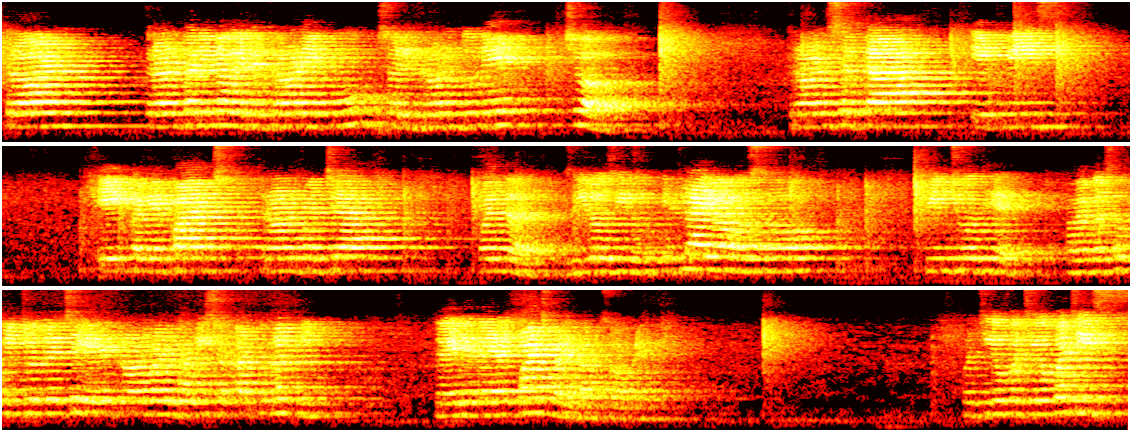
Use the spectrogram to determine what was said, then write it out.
3 3 કરી લો એટલે 3 એકુ સોરી 3 દુને 6 3 સત્તા 21 1 અને પાંચ, ત્રણ પચાસ 15 ઝીરો ઝીરો. કેટલા આવ્યા 275 હવે 275 છે, એને ત્રણ વડે ભાગી શકાતું નથી. તો એને ત્યારે 5 વડે ભાગશું આપણે. પછીઓ પછીઓ 25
